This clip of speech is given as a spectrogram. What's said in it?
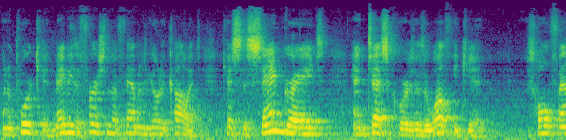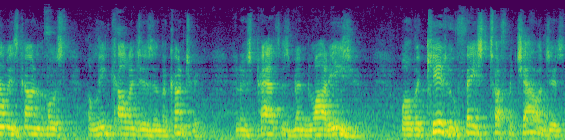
when a poor kid, maybe the first in their family to go to college, gets the same grades and test scores as a wealthy kid, his whole family's gone to the most elite colleges in the country, and whose path has been a lot easier. Well, the kid who faced tougher challenges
